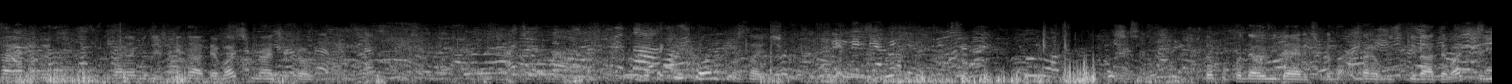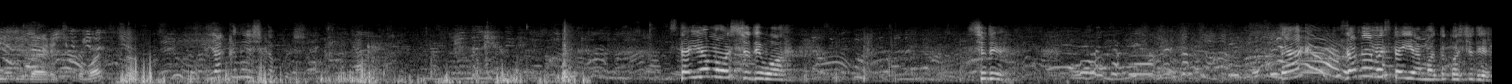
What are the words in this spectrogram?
Зараз будуть, кидати, бачиш, м'ячиком. Це такий конкурс, зайчик. Хто попаде у відеречко? Зараз будуть кидати, бачиш, стоїть відеречко, бачиш? Як книжка пише. Стаємо ось сюди. О. Сюди. Так? За ними стаємо тако сюди.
